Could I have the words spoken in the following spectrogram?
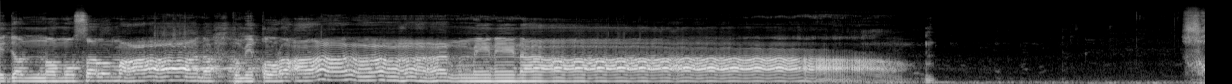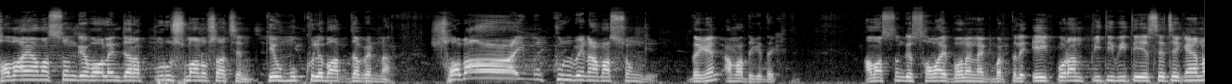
এজন্য মুসলমান, তুমি কোরআন মেনে না সবাই আমার সঙ্গে বলেন, যারা পুরুষ মানুষ আছেন, কেউ মুখ খুলে বাদ যাবেন না। সবাই মুখ খুলবেন আমার সঙ্গে। দেখেন, আমার দিকে দেখেন। আমার সঙ্গে সবাই বলেন একবার, তাহলে এই কোরআন পৃথিবীতে এসেছে কেন?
